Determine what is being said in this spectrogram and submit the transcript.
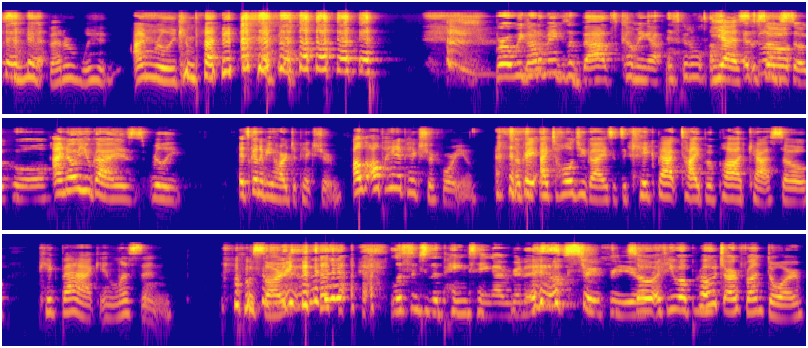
So we better win. I'm really competitive. Bro, we gotta make the bats coming out. It's gonna. Oh, yes, it's gonna so- look so cool. I know you guys really. It's gonna be hard to picture. I'll I'll paint a picture for you. Okay, I told you guys it's a kickback type of podcast, so kick back and listen. I'm sorry. Listen to the painting I'm gonna illustrate for you. so if you approach our front door,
